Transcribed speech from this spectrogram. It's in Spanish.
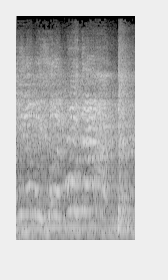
¡Vamos, hijo de puta!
